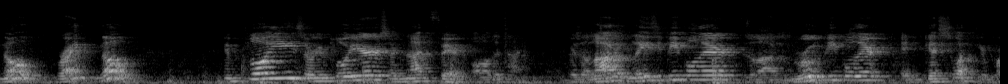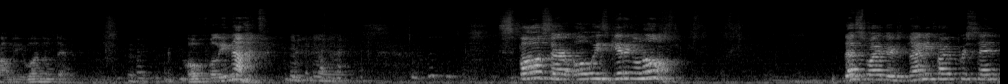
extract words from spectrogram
No, right? No. Employees or employers are not fair all the time. There's a lot of lazy people there, there's a lot of rude people there, and guess what? You're probably one of them. Hopefully not. Spouses are always getting along. That's why there's 95%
